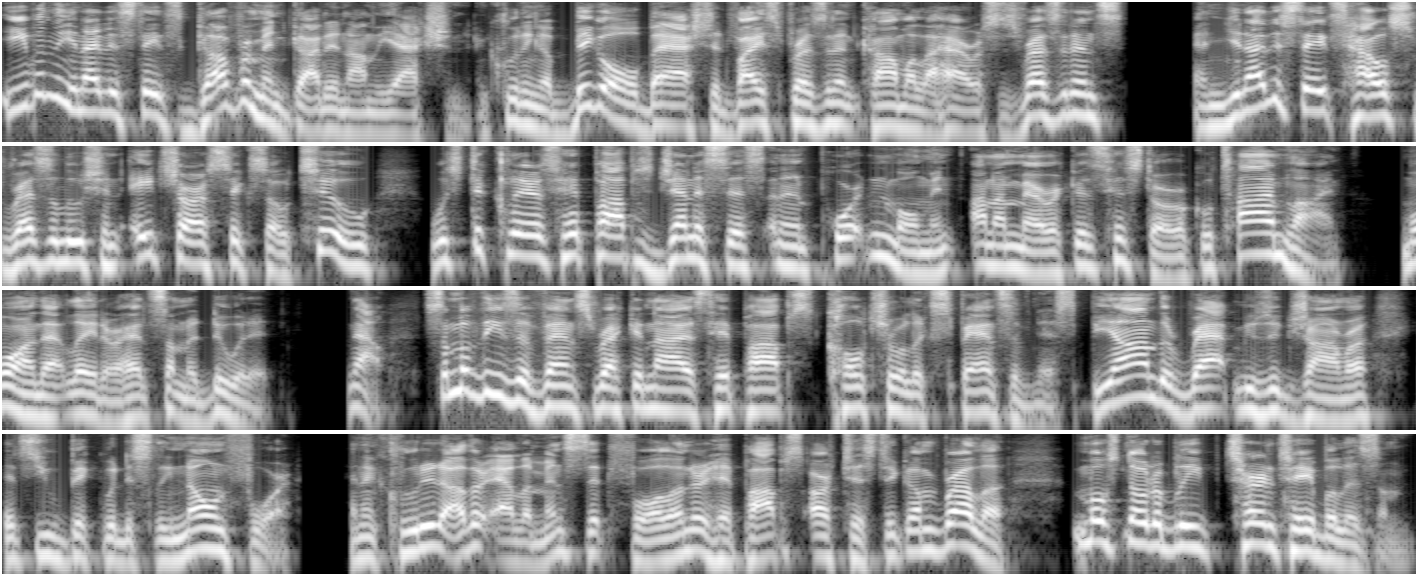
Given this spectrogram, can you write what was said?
Even the United States government got in on the action, including a big old bash at Vice President Kamala Harris's residence and United States House Resolution H.R. 602, which declares hip hop's genesis an important moment on America's historical timeline. More on that later. I had something to do with it. Now, some of these events recognized hip hop's cultural expansiveness beyond the rap music genre it's ubiquitously known for, and included other elements that fall under hip hop's artistic umbrella, most notably turntablism,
